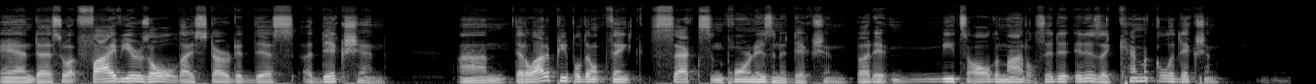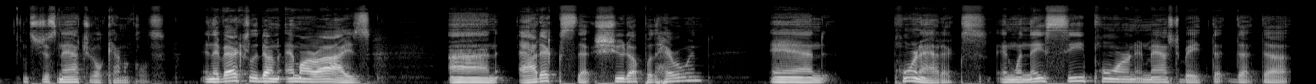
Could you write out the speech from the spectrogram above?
and uh, so at five years old, I started this addiction um, that a lot of people don't think sex and porn is an addiction, but it meets all the models. It, it is a chemical addiction, it's just natural chemicals. And they've actually done MRIs on addicts that shoot up with heroin and porn addicts. And when they see porn and masturbate, that, that the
